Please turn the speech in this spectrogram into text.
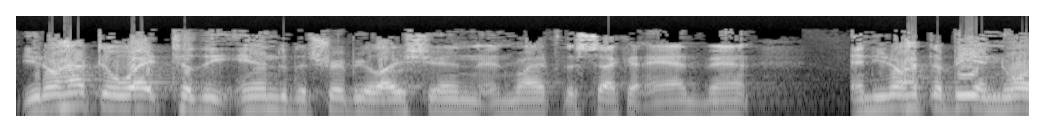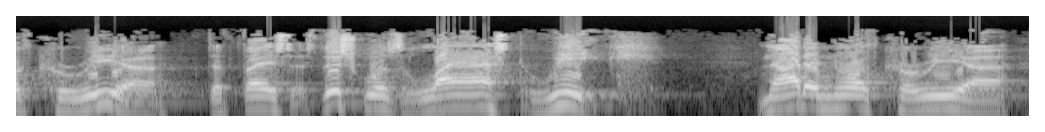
you don't have to wait till the end of the tribulation and right after the second advent. And you don't have to be in North Korea to face this. This was last week, not in North Korea,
